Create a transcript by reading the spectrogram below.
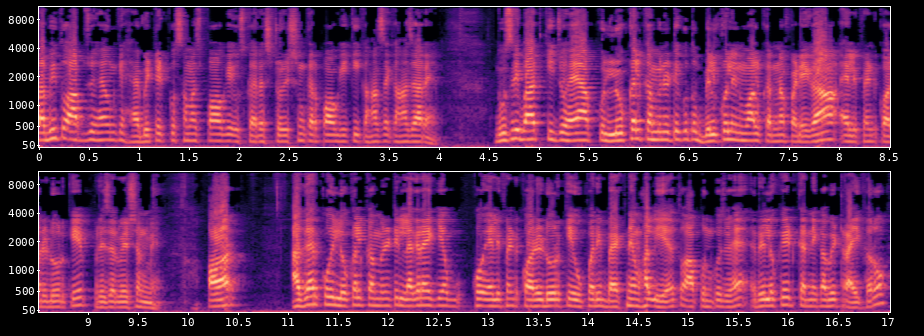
तभी तो आप जो है उनके हैबिटेट को समझ पाओगे, उसका रेस्टोरेशन कर पाओगे कि कहाँ से कहाँ जा रहे हैं। दूसरी बात की जो है आपको लोकल कम्युनिटी को तो बिल्कुल इन्वॉल्व करना पड़ेगा एलिफेंट कॉरिडोर के प्रिजर्वेशन में। और अगर कोई लोकल कम्युनिटी लग रहा है कि अब कोई एलिफेंट कॉरिडोर के ऊपर ही बैठने वाली है तो आप उनको जो है रिलोकेट करने का भी ट्राई करो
